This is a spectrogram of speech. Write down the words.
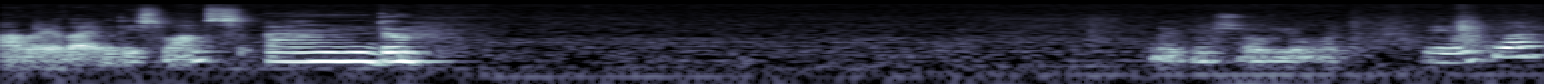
I really like these ones and um, let me show you what they look like.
